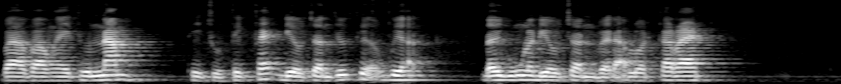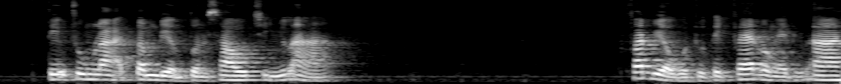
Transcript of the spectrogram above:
Và vào ngày thứ năm thì Chủ tịch Fed điều trần trước Thượng viện. Đây cũng là điều trần về đạo luật Karen. Tiệu chung lại tâm điểm tuần sau chính là phát biểu của Chủ tịch Fed vào ngày thứ hai,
